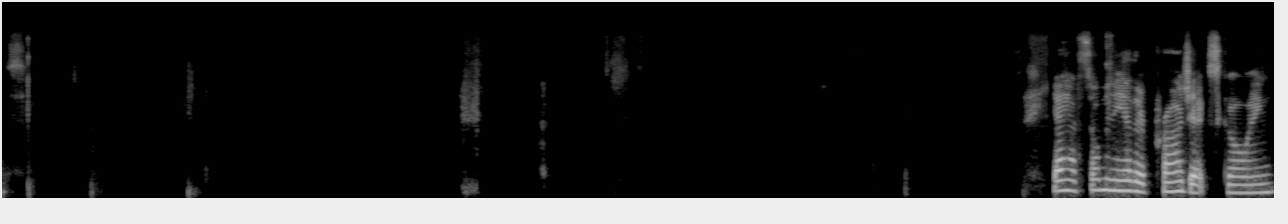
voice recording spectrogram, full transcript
is. Yeah, I have so many other projects going.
